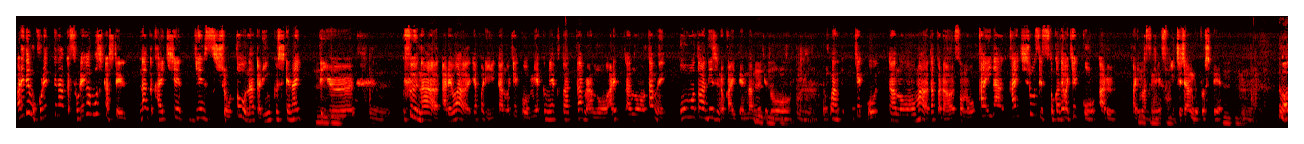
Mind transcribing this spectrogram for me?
あれでもこれってなんかそれがもしかしてなんか怪奇現象となんかリンクしてないっていう風なあれはやっぱりあの結構脈々と多分あのあれあの多分大元はネジの回転なんだけど、まあ、結構あのまあだからその怪談怪奇小説とかでは結構あるありますね、うんうん一ジャンルとして。うんうん。うん。でも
